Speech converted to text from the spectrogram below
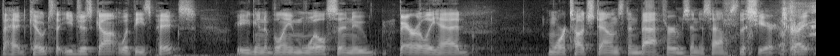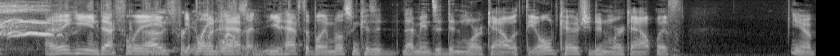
the head coach that you just got with these picks? Are you going to blame Wilson, who barely had more touchdowns than bathrooms in his house this year, right? I think you can definitely I always forget. You blame would have- Wilson. you'd have to blame Wilson because that means it didn't work out with the old coach. It didn't work out with, you know,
